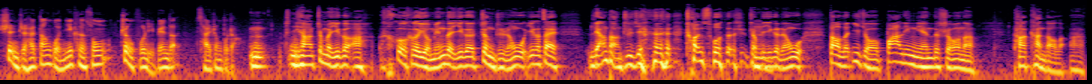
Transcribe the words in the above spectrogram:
甚至还当过尼克松政府里边的财政部长。嗯，你像这么一个啊赫赫有名的一个政治人物，一个在两党之间穿梭的是这么一个人物，到了一九八零年的时候呢。他看到了啊，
